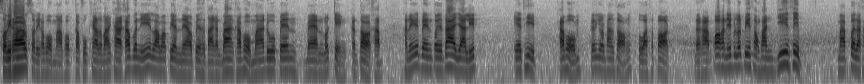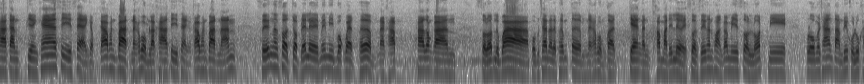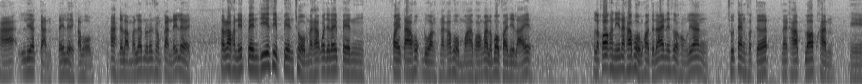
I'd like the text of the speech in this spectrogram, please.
สวัสดีครับ สวัสดีครับผมมาพบกับฟุกแคร์สมาร์ทคาร์ครับ วันนี้เรามาเปลี่ยนแนวเปลี่ยนสไตล์กันบ้างครับ ผมมาดูเป็นแบรนด์รถเก่งกันต่อครับคันนี้เป็น Toyota Yaris a t i v ครับผมเครื่องยนต์พันสตัวสปอร์ตนะครับก็คันนี้เป็นรถปี 2020 มาเปิดราคากันเพียงแค่ 4 0 0แสนกับ 9,000 บาทนะครับผมราคา 4 0 0แสนกับ 9,000 บาทนั้น ซื้อเงินสดจบได้เลย ไม่มีบวกแวดเพิ่มนะครับถ้าต้องการส่วนลดหรือว่าโปรโมชั่นอะไรเพิ่มเติมนะครับผมก็ แจ้งกันเข้ามาได้เลย ส่วนซื้อเงินผ่อนก็มีส่วนลดมีโปรโมชั่นตามที่คุณลูกค้าเลือกกันได้เลยครับผมอะเดี๋ยวเรามาเริ่มรับชมกันได้เลยสำหรับคันนี้เป็น 20 เปลี่ยนโฉมนะครับก็จะได้เป็นไฟตา 6 ดวงนะครับ ผมมาพร้อมกับระบบไฟเดย์ไลท์แล้วก็คันนี้นะครับผมเขาจะได้ในส่วนของเรื่องชุดแต่งสเกิร์ตนะครับรอบคันนี่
